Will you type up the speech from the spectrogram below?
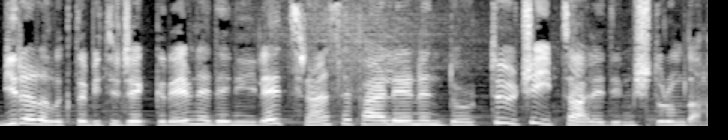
1 Aralık'ta bitecek grev nedeniyle tren seferlerinin dörtte üçü iptal edilmiş durumda.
